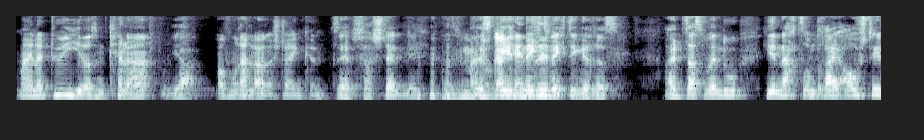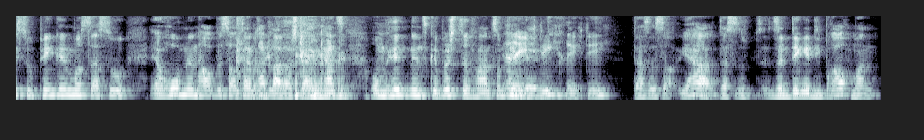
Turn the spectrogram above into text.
meiner Tür hier aus dem Keller Ja, auf den Radlader steigen können. selbstverständlich. Es geht nichts Sinn. Wichtigeres. Als dass, wenn du hier nachts um drei aufstehst, du pinkeln musst, dass du erhobenen Hauptes auf deinen Radlader steigen kannst, um hinten ins Gebüsch zu fahren zum Pinkeln. Richtig, richtig. Das ist, ja, das sind Dinge, die braucht man.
